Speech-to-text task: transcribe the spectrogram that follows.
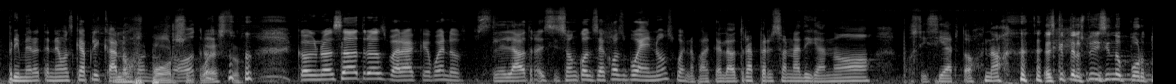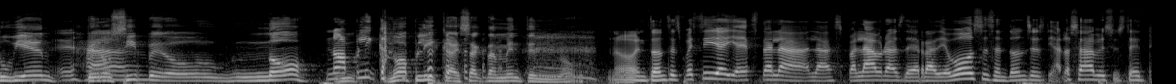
primero tenemos que aplicarlo No, con por nosotros. supuesto. con nosotros para que, bueno, pues, la otra, si son consejos buenos, bueno, para que la otra persona diga, no, pues sí, cierto, no. Es que te lo estoy diciendo por tu bien, Ajá. pero sí, pero no. No aplica. No aplica, exactamente, no. No, entonces, pues sí, ahí están la- las palabras de Radio Voces, entonces ya lo sabe, si usted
